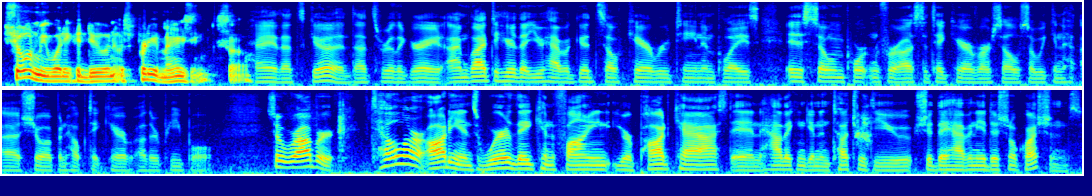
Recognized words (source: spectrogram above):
showing me what he could do and it was pretty amazing. So Hey, that's good. That's really great. I'm glad to hear that you have a good self-care routine in place. It is so important for us to take care of ourselves so we can uh, show up and help take care of other people. So Robert, tell our audience where they can find your podcast and how they can get in touch with you should they have any additional questions.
